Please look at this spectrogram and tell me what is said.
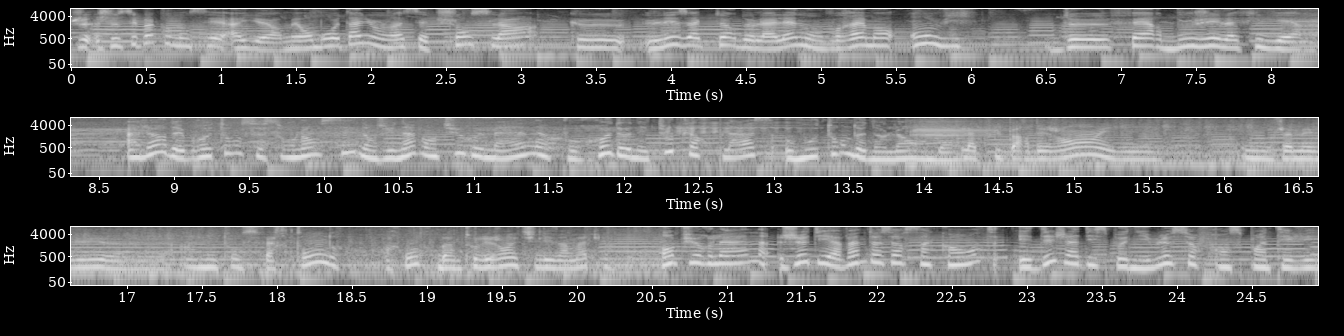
Je ne sais pas comment c'est ailleurs, mais en Bretagne, on a cette chance-là que les acteurs de la laine ont vraiment envie de faire bouger la filière. Alors des Bretons se sont lancés dans une aventure humaine pour redonner toute leur place aux moutons de nos landes. La plupart des gens, ils n'ont jamais vu euh, un mouton se faire tondre. Par contre, ben, tous les gens utilisent un matelas. En pure laine, jeudi à 22h50 et déjà disponible sur France.tv.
